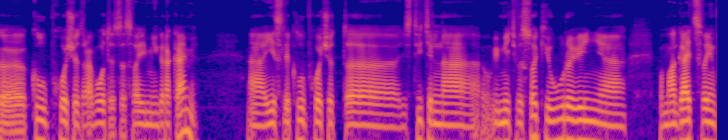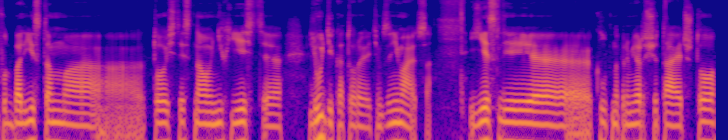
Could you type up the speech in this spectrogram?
э, клуб хочет работать со своими игроками. А если клуб хочет э, действительно иметь высокий уровень, э, помогать своим футболистам, то, естественно, у них есть люди, которые этим занимаются. Если клуб, например, считает, что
